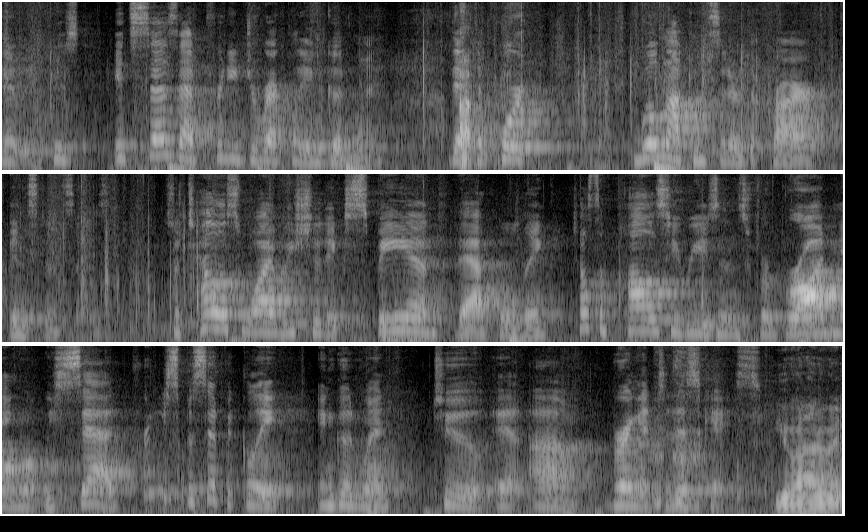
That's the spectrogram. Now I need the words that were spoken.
that- because it says that pretty directly in Goodwin, that the uh, court will not consider the prior instances. So tell us why we should expand that holding. Tell us the policy reasons for broadening what we said pretty specifically in Goodwin to uh, bring it to this case. Your Honor,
